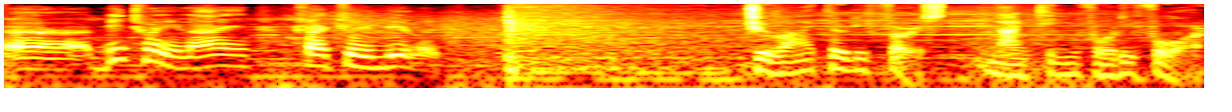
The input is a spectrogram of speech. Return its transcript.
uh, B-29, try to rebuild it. July 31st, 1944.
